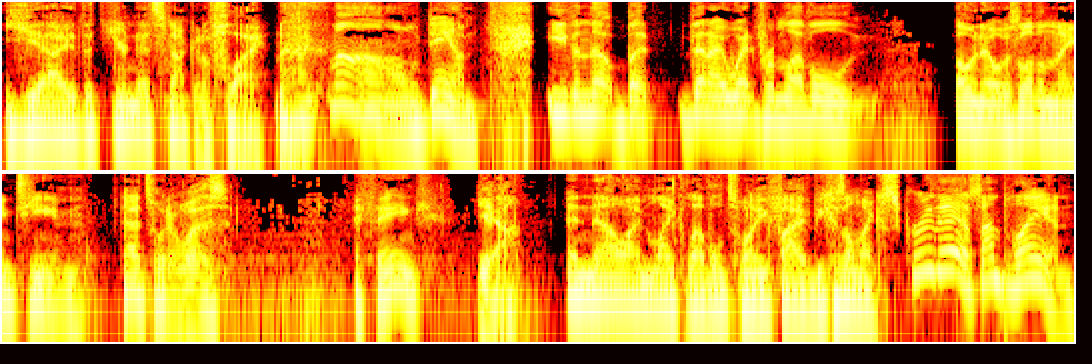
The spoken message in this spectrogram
yeah, that, you're, that's not going to fly. I'm like, oh, damn. Even though, but then I went from level, oh no, it was level 19. That's what it was. I think. Yeah. And now I'm like level 25 because I'm like, screw this, I'm playing.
